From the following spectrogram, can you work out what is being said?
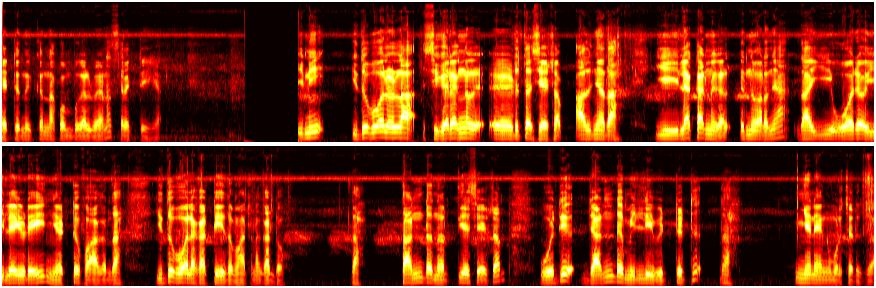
ഏറ്റ് നിൽക്കുന്ന കൊമ്പുകൾ വേണം സെലക്ട് ചെയ്യാൻ. ഇനി ഇതുപോലുള്ള ശിഖരങ്ങൾ എടുത്ത ശേഷം അതിഞ്ഞതാ ഈ ഇലക്കണ്ണുകൾ എന്ന് പറഞ്ഞാൽ ദാ ഈ ഓരോ ഇലയുടെയും ഞെട്ട് ഭാഗം ദാ ഇതുപോലെ കട്ട് ചെയ്ത് മാറ്റണം കണ്ടോ? ദാ തണ്ട് നിർത്തിയ ശേഷം ഒരു രണ്ട് മില്ലി വിട്ടിട്ട് ദാ ഇങ്ങനെ അങ്ങ് മുറിച്ചെടുക്കുക.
